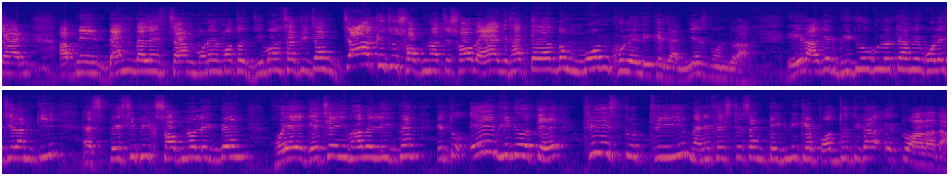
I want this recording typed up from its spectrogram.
চান, আপনি ব্যাংক ব্যালেন্স চান, মনের মতো জীবনসাথী চান, যা কিছু স্বপ্ন আছে সব এক থেকে একদম মন খুলে লিখে যান। ইয়েস বন্ধুরা, এর আগের ভিডিওগুলোতে আমি বলেছিলাম কি স্পেসিফিক স্বপ্ন লিখবেন, হয়ে গেছে এইভাবে লিখবেন, কিন্তু এই ভিডিওতে থ্রি টু থ্রি ম্যানিফেস্টেশন টেকনিকে পদ্ধতিটা একটু আলাদা।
